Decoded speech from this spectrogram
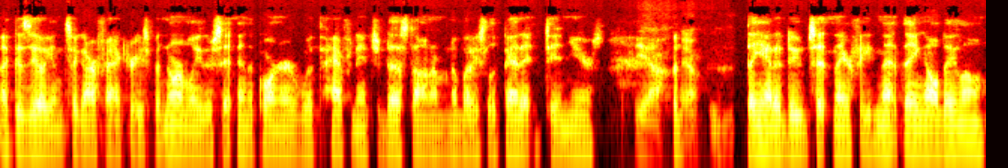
a gazillion cigar factories, but normally they're sitting in the corner with half an inch of dust on them. Nobody's looked at it in 10 years. Yeah, But- yeah. They had a dude sitting there feeding that thing all day long.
